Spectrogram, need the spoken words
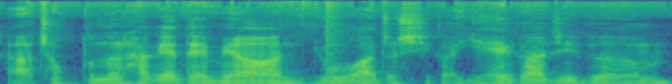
자, 적분을 하게 되면 요 아저씨가 얘가 지금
